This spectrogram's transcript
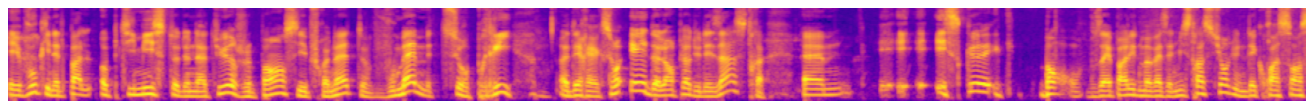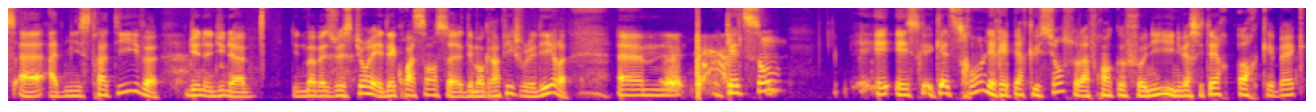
Et vous, qui n'êtes pas optimiste de nature, je pense, Yves Frenette, vous-même êtes surpris euh, des réactions et de l'ampleur du désastre. Euh, Est-ce que Bon, vous avez parlé de mauvaise administration, d'une décroissance administrative, d'une d'une, mauvaise gestion et décroissance euh, démographique, je voulais dire. Euh, quelles sont et, quelles seront les répercussions sur la francophonie universitaire hors Québec?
